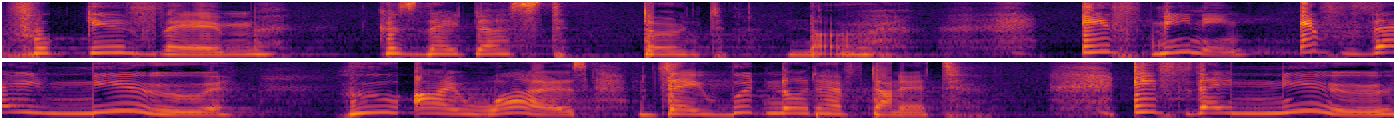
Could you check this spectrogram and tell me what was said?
Forgive them because they just don't know. If, meaning, if they knew who I was, they would not have done it. If they knew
